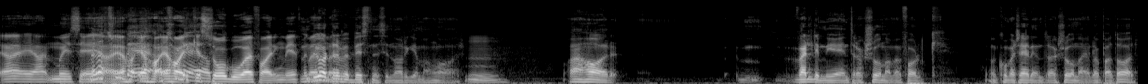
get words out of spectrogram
jeg, jeg må jo si jeg, jeg har- ikke så god erfaring med Men du har drevet business i Norge i mange år. mm, Og jeg har mm, veldig mye interaksjoner med folk. Kommersielle interaksjoner i løpet av et år.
